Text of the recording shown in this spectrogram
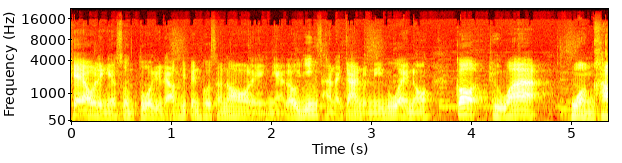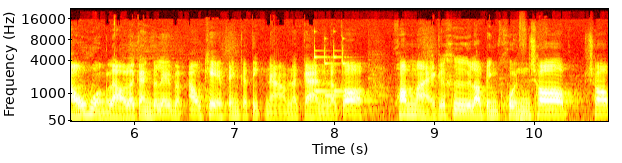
แก้วอะไรเงี้ยส่วนตัวอยู่แล้วที่เป็น personal อะไรอย่างเงี้ยแล้วยิ่งสถานการณ์แบบนี้ด้วยเนาะก็ถือว่า ห่วงเขาห่วงเราแล้วกันก็เลยแบบเอาโอเคเป็นกระติกน้ำแล้วกัน แล้วก็ความหมายก็คือเราเป็นคนชอบชอบ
